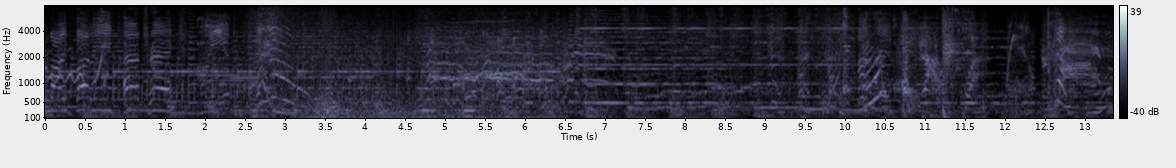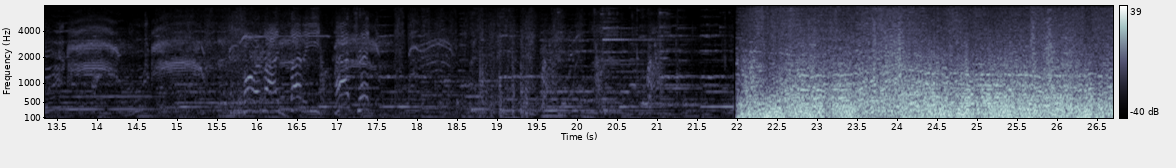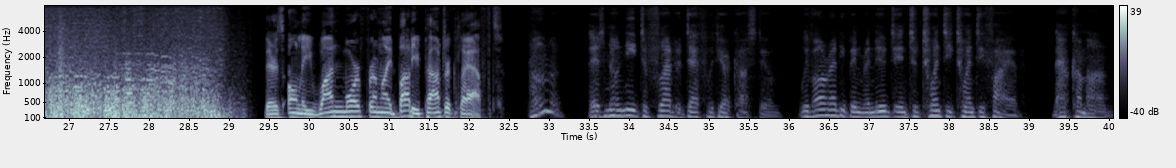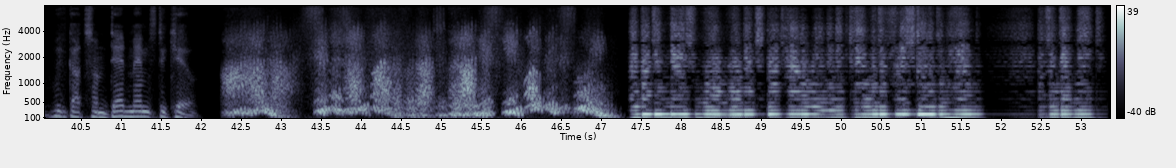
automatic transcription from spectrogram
for my buddy, Patrick. for my buddy, Patrick. There's only one more for my body Patrick left. Huh? There's no need to flatter death with your costume. We've already been renewed into 2025. Now come on, we've got some dead mems to kill. Ah, Simpleton father forgot to put on his skin open this morning.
